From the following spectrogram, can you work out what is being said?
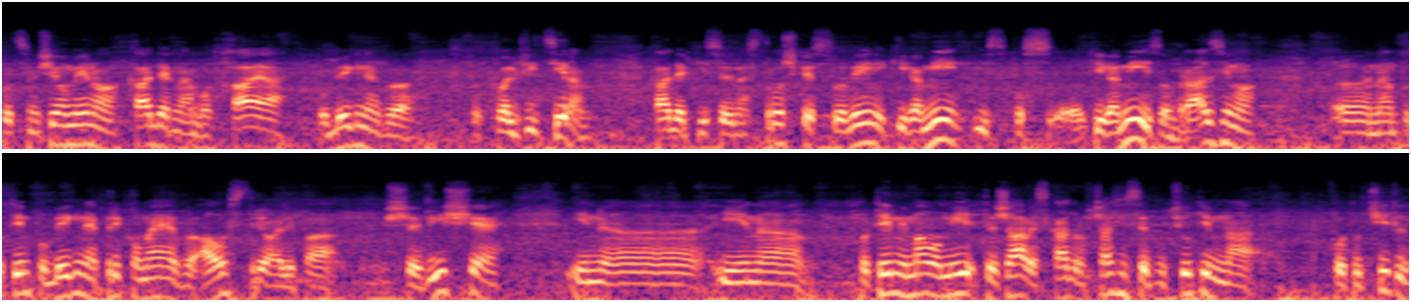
kot sem že omenil, kader nam odhaja, pobegne v, v kvalificiran kader, ki se na stroške Slovenije, ki, ki ga mi izobrazimo, eh, nam potem pobegne preko meje v Avstrijo ali pa še više. In, eh, in eh, potem imamo mi težave s kadrom. Včasih se počutim na, kot učitelj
